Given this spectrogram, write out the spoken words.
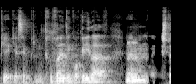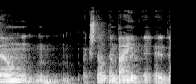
que é, que é sempre muito relevante em qualquer idade, uhum. um, a questão a questão também uh, de,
